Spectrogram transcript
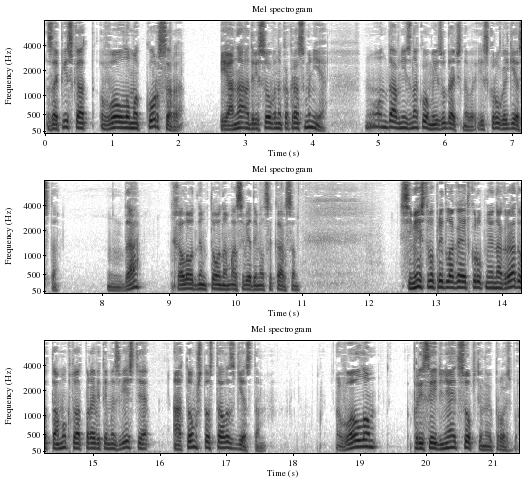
Записка от Воллома Корсера, и она адресована как раз мне. Он давний знакомый из удачного, из круга Геста. Да, холодным тоном осведомился Карсон. Семейство предлагает крупную награду тому, кто отправит им известие о том, что стало с Гестом. Воллом присоединяет собственную просьбу.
